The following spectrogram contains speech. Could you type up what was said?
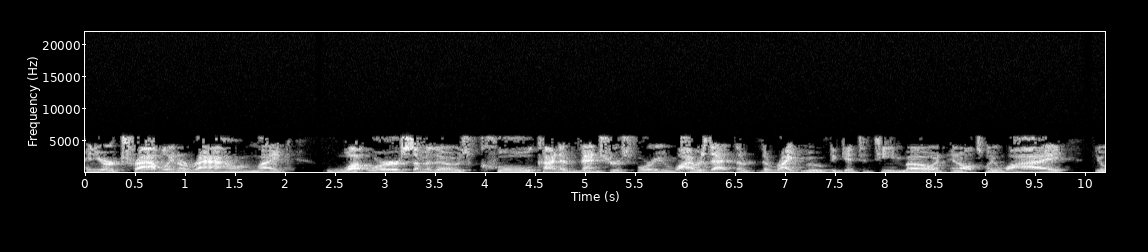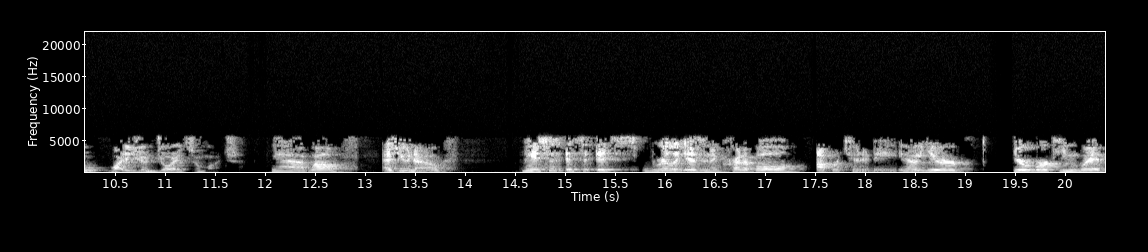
and you're traveling around, like what were some of those cool kind of ventures for you? Why was that the, the right move to get to TMBO, and, and ultimately why you know why did you enjoy it so much? Yeah, well, as you know, I mean, it's just it's it's really is an incredible opportunity. You know, you're you're working with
